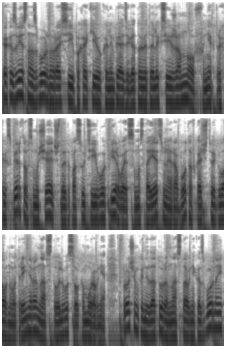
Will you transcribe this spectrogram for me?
Как известно, сборную России по хоккею к Олимпиаде готовит Алексей Жамнов. Некоторых экспертов смущает, что это по сути его первая самостоятельная работа в качестве главного тренера на столь высоком уровне. Впрочем, кандидатура наставника сборной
